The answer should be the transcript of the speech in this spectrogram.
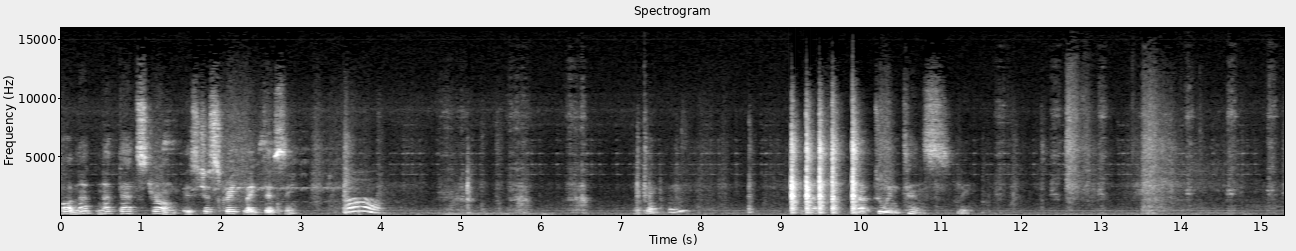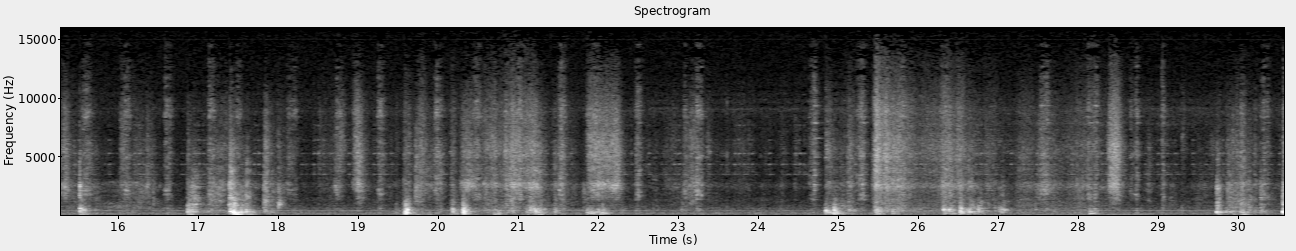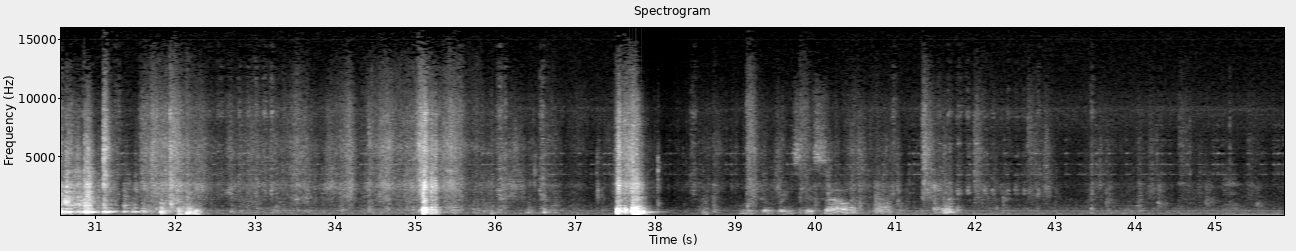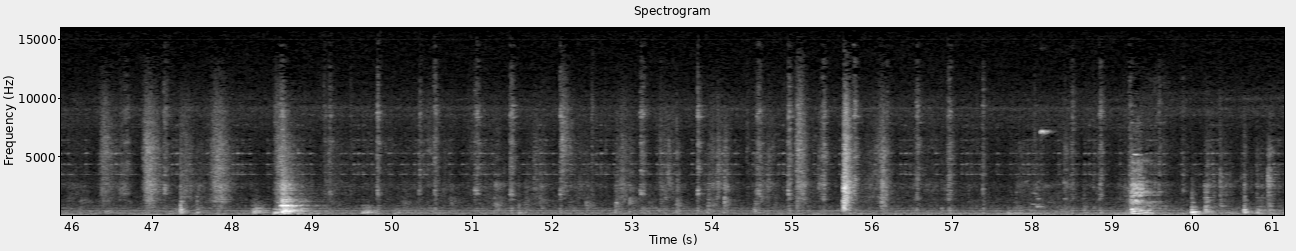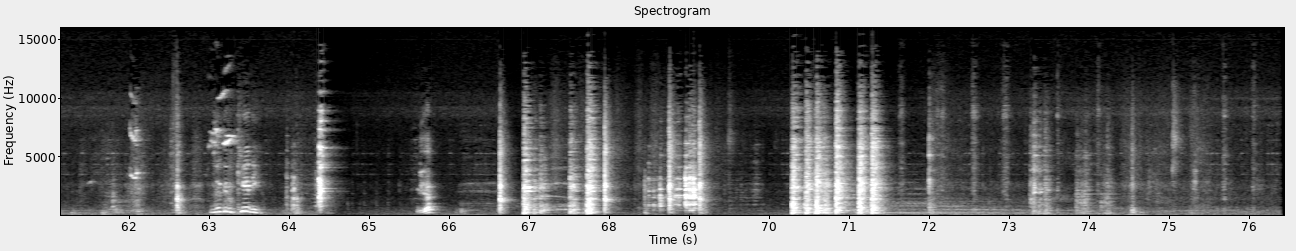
Oh, not not that strong. It's just scraped like this. See? Oh. Okay. Mhm. Not not too intensely. Go rinse this out. Look at the kitty. Yeah.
